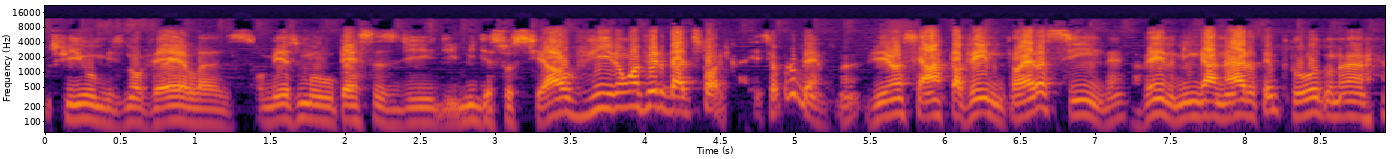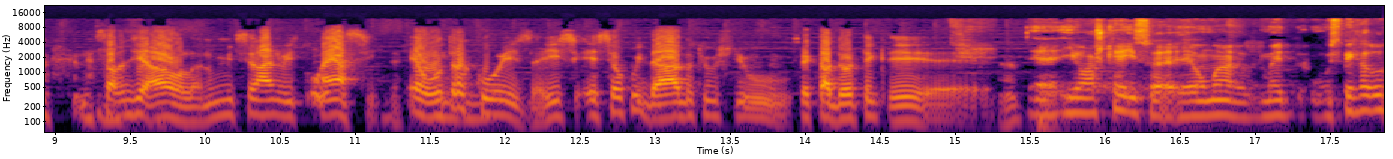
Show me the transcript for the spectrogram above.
os filmes, novelas, ou mesmo peças de, de mídia social viram a verdade histórica. Esse é o problema, né? Viram assim, ah, tá vendo? Então era assim, né? Tá vendo? Me enganaram o tempo todo na, na sala de aula, não me ensinaram isso. Não é assim. É outra coisa. Esse, esse é o cuidado que o, que o espectador tem que ter. é, né? É, e eu acho que é isso. É é uma, uma- o espectador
